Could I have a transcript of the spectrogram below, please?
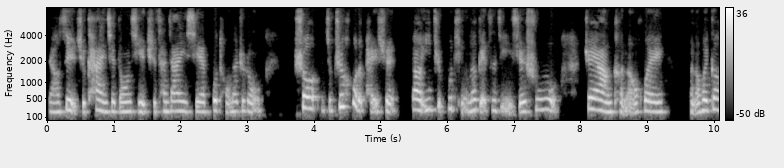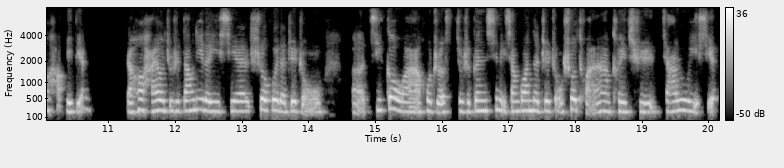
然后自己去看一些东西，去参加一些不同的这种受就之后的培训，要一直不停的给自己一些输入，这样可能会可能会更好一点。然后还有就是当地的一些社会的这种。呃，机构啊，或者就是跟心理相关的这种社团啊，可以去加入一些，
